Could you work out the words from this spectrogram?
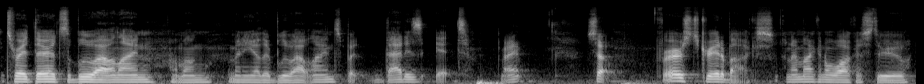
It's right there. It's the blue outline among many other blue outlines, but that is it, right? So first, create a box. And I'm not going to walk us through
